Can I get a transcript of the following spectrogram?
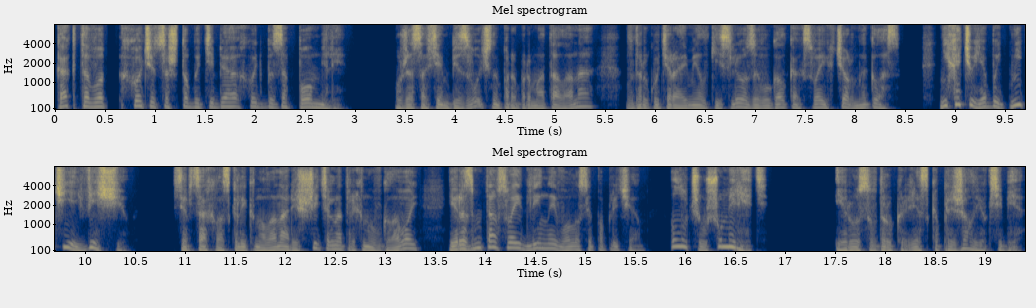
«Как-то вот хочется, чтобы тебя хоть бы запомнили». Уже совсем беззвучно пробормотала она, вдруг утирая мелкие слезы в уголках своих черных глаз. «Не хочу я быть ничьей вещью. В сердцах воскликнула она, решительно тряхнув головой и разметав свои длинные волосы по плечам. «Лучше уж умереть!» И вдруг резко прижал ее к себе.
